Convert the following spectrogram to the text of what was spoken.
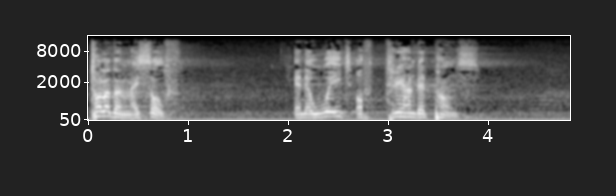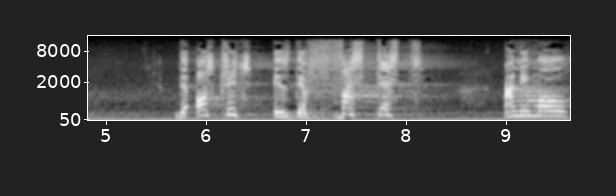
taller than myself, and a weight of 300 pounds. The ostrich is the fastest animal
